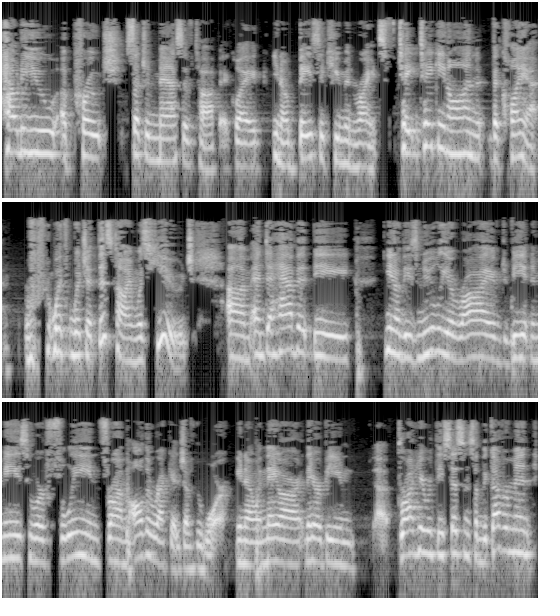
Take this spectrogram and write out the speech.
how do you approach such a massive topic? Like you know basic human rights taking on the klan with, which at this time was huge. Um, and to have it be you know these newly arrived vietnamese who are fleeing from all the wreckage of the war you know and they are they are being Uh, brought here with the assistance of the government.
